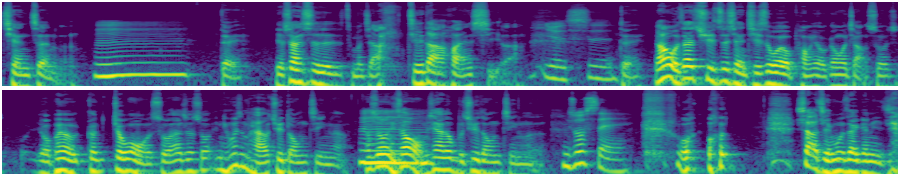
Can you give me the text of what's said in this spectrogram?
签证了。嗯，对，也算是怎么讲，皆大欢喜了。也是。对。然后我在去之前，其实我有朋友跟我讲说，有朋友跟就问我说，他就说：“你为什么还要去东京啊？”他说：“你知道我们现在都不去东京了。”你说谁？我 我。下节目再跟你讲。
